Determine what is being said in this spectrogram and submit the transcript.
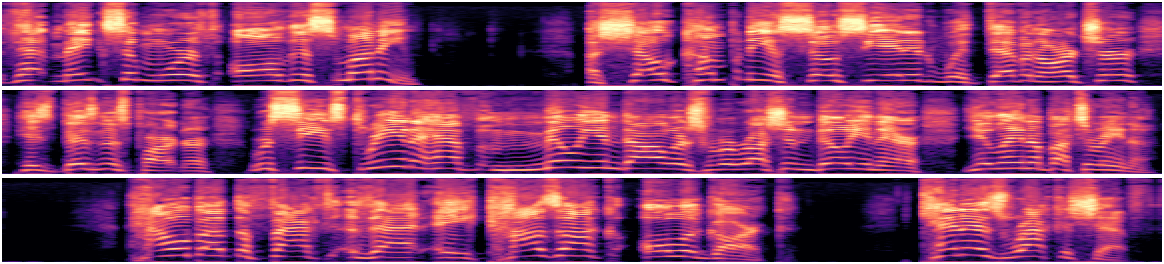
that makes him worth all this money? A shell company associated with Devon Archer, his business partner, receives $3.5 million from a Russian billionaire, Yelena Baturina. How about the fact that a Kazakh oligarch, Kenes Rakishev,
